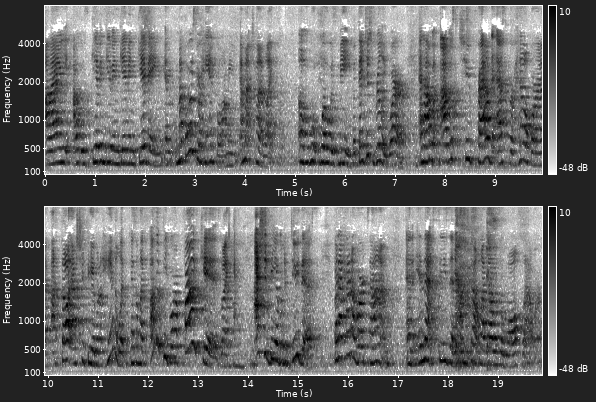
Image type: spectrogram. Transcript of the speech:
I I was giving, giving, giving, giving, and my boys were a handful. I mean, I'm not trying to like, oh, woe was me, but they just really were. And I, I was too proud to ask for help, or I, I thought I should be able to handle it because I'm like, other people have five kids, like I should be able to do this. But I had a hard time, and in that season, I felt like I was a wallflower.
